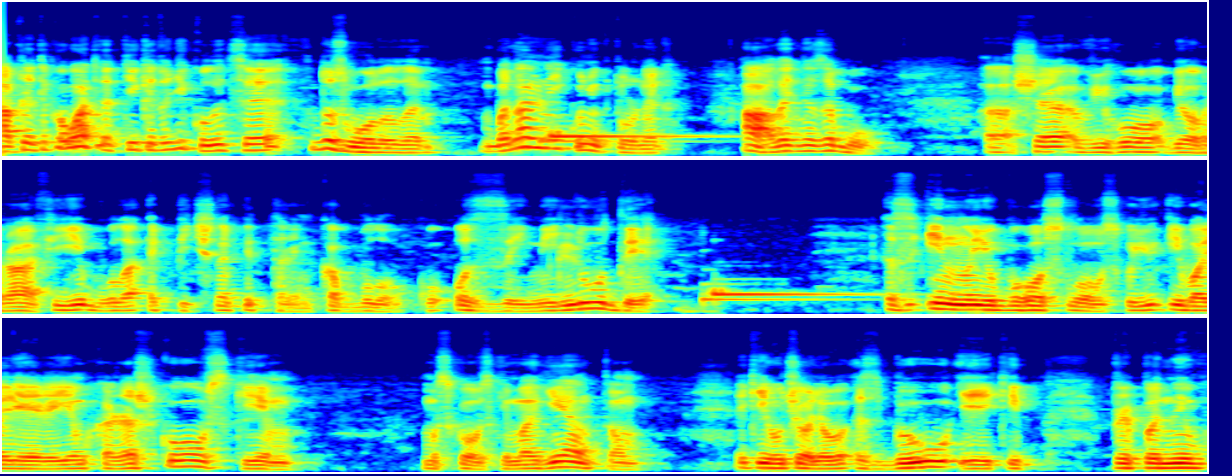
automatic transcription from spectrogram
а критикувати тільки тоді, коли це дозволили. Банальний кон'юнктурник. А, ледь не забув. Ще в його біографії була епічна підтримка блоку Озимі люди з Інною Богословською і Валерієм Харашковським, московським агентом, який очолював СБУ і який припинив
